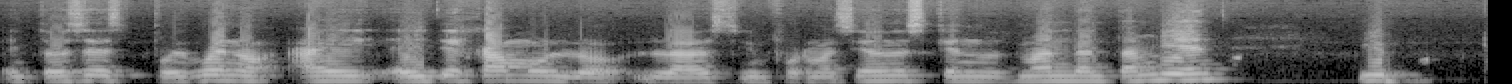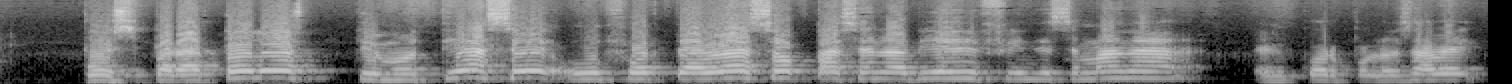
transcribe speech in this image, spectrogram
Entonces, pues bueno, ahí, dejamos las informaciones que nos mandan también. Y pues para todos, Timotease, un fuerte abrazo, pásenla bien fin de semana, el cuerpo lo sabe.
